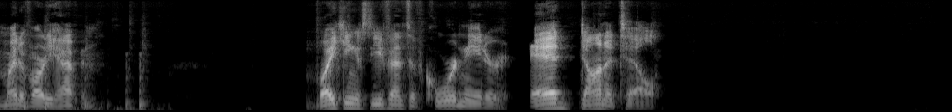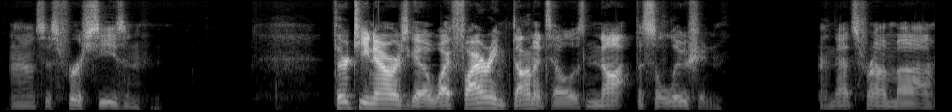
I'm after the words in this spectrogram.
Might have already happened. Vikings defensive coordinator Ed Donatell. No, it's his first season. 13 hours ago, why firing Donatell is not the solution. And that's from uh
